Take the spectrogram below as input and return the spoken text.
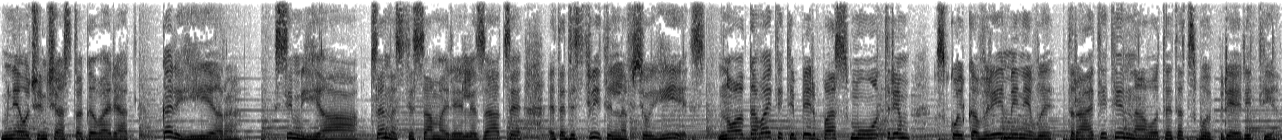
Мне очень часто говорят карьера, семья, ценности самореализации. Это действительно все есть. Ну а давайте теперь посмотрим, сколько времени вы тратите на вот этот свой приоритет.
